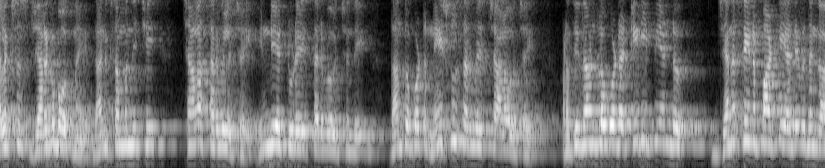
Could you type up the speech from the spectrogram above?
ఎలక్షన్స్ జరగబోతున్నాయి. దానికి సంబంధించి చాలా సర్వేలు వచ్చాయి. ఇండియా టుడే సర్వే వచ్చింది. దాంతోపాటు నేషనల్ సర్వేస్ చాలా వచ్చాయి. ప్రతి దాంట్లో కూడా టీడీపీ అండ్ జనసేన పార్టీ అదేవిధంగా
